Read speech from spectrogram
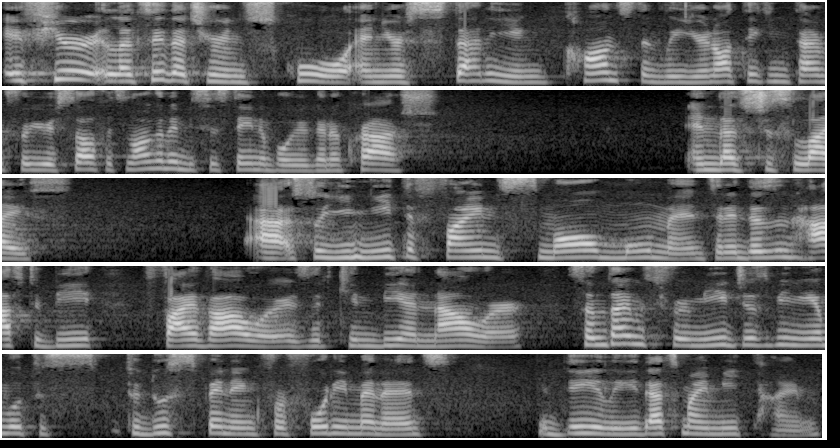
if you're, let's say that you're in school and you're studying constantly, you're not taking time for yourself, it's not going to be sustainable. You're going to crash. And that's just life. Uh, so you need to find small moments, and it doesn't have to be five hours, it can be an hour. Sometimes for me, just being able to, to do spinning for 40 minutes daily, that's my me time.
